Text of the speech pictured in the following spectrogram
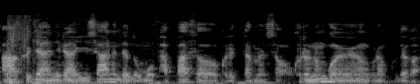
아 그게 아니라 이사하는데 너무 바빠서 그랬다면서 그러는 거예요. 그래갖고 내가 야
